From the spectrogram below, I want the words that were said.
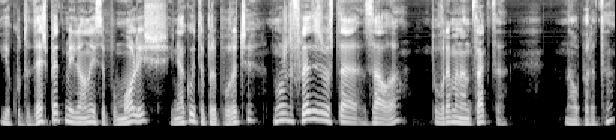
И ако дадеш 5 милиона и се помолиш и някой те препоръча, може да влезеш в тази зала по време на антракта на операта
